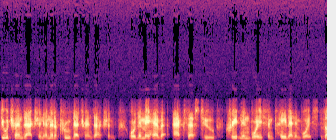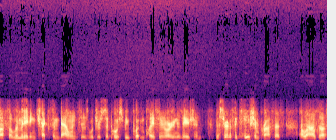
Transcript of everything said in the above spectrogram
do a transaction and then approve that transaction, or they may have access to create an invoice and pay that invoice, thus eliminating checks and balances which are supposed to be put in place in an organization. The certification process allows us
